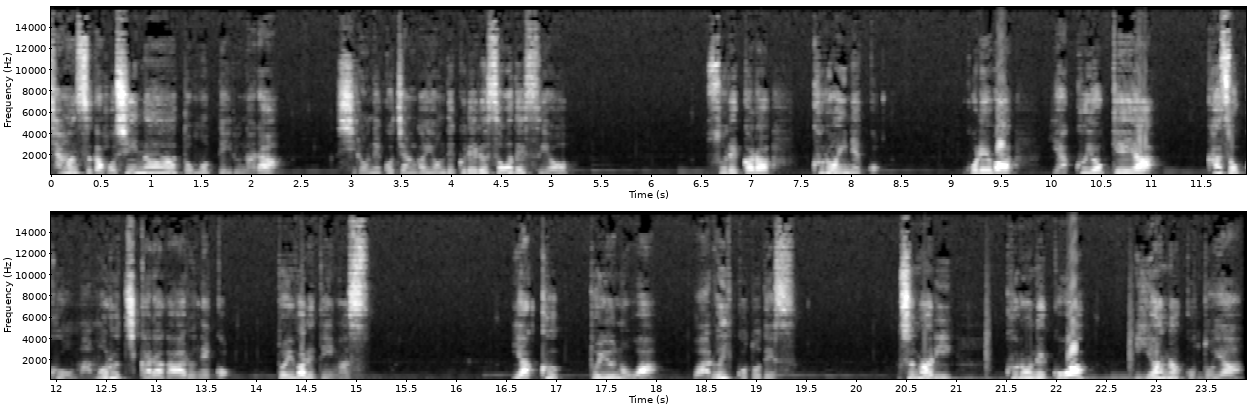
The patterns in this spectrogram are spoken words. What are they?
チャンスが欲しいなぁと思っているなら白猫ちゃんが呼んでくれるそうですよ。それから黒い猫。これは厄除けや家族を守る力がある猫と言われています。厄というのは悪いことです。つまり黒猫は嫌なことや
